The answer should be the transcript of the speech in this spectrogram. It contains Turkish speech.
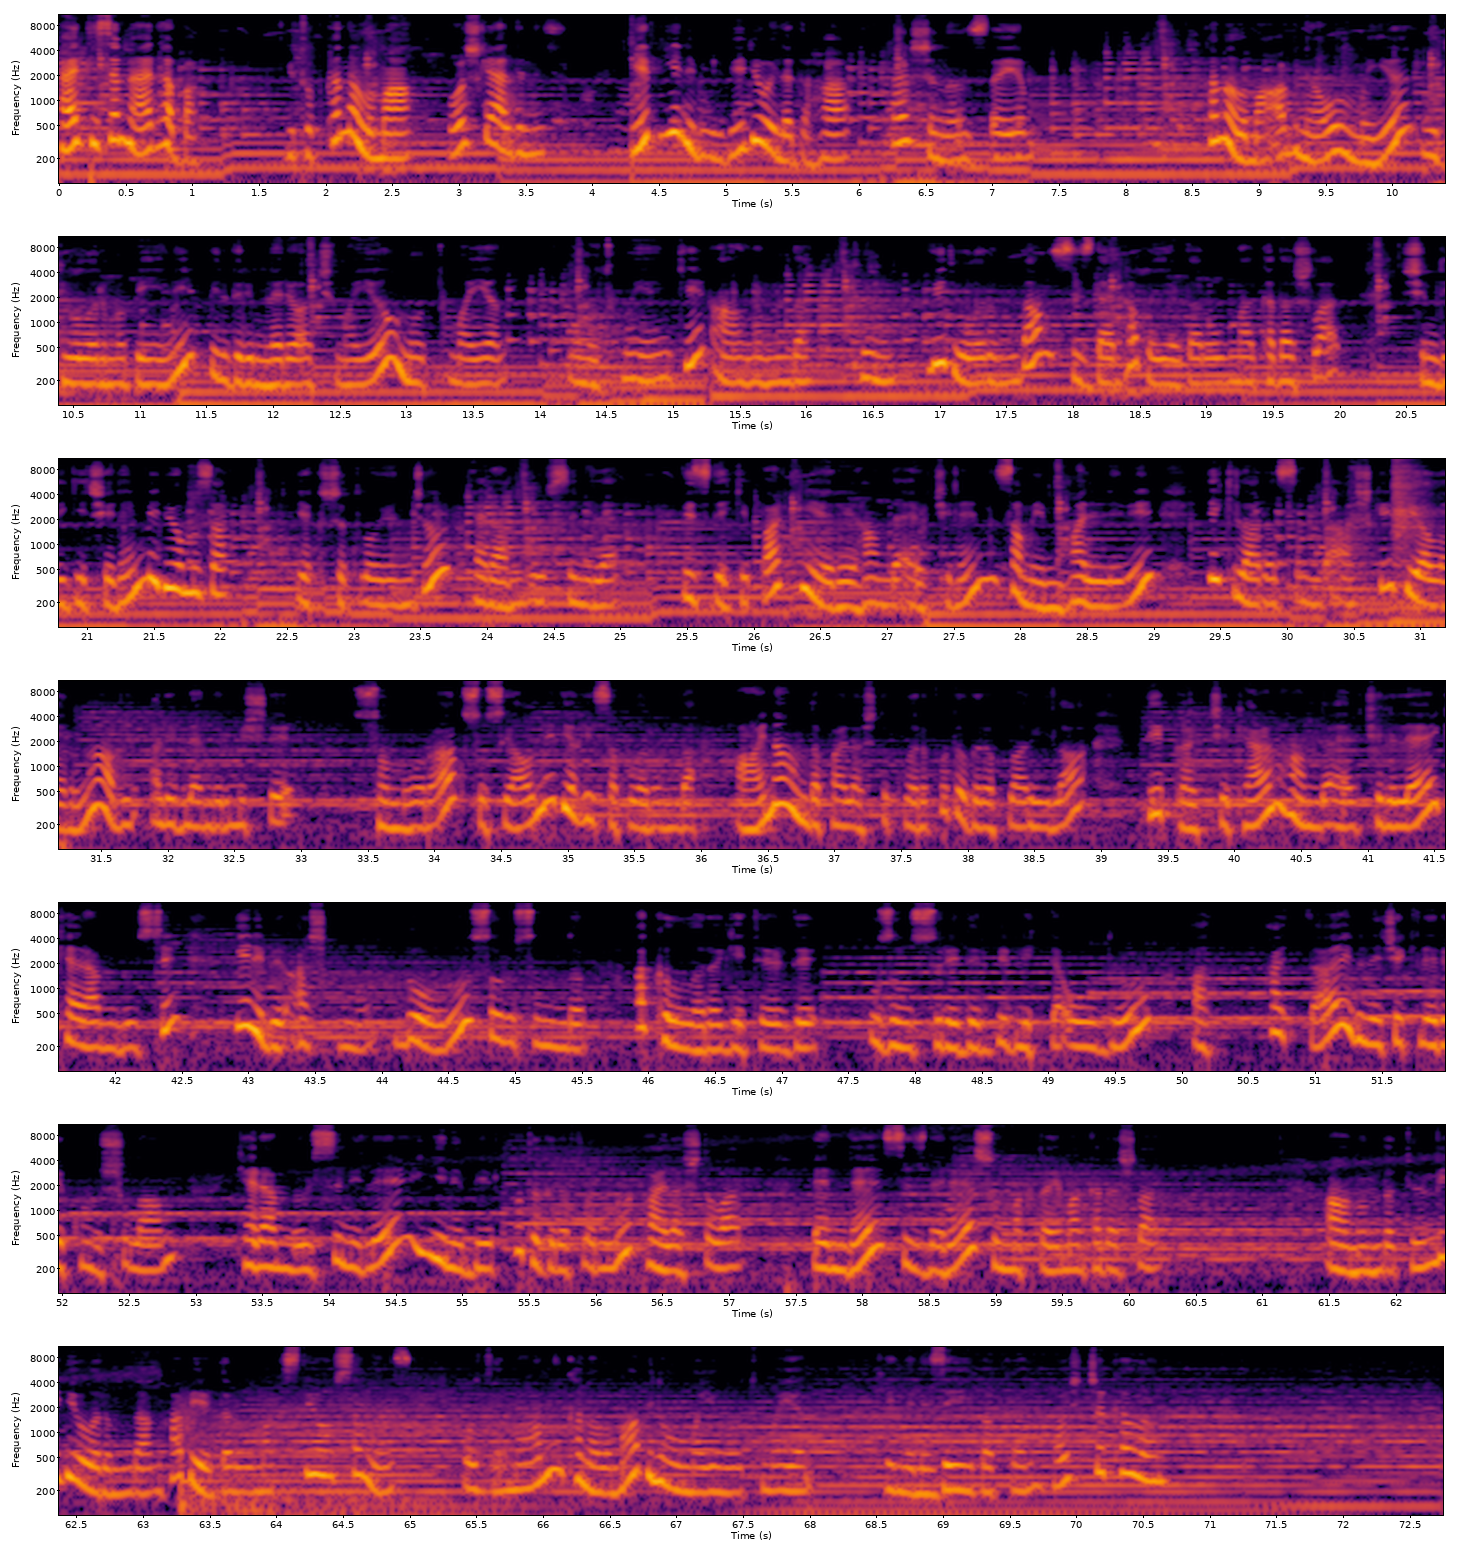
Herkese merhaba. YouTube kanalıma hoş geldiniz. Yepyeni bir video ile daha karşınızdayım. Kanalıma abone olmayı, videolarımı beğenip bildirimleri açmayı unutmayın. Unutmayın ki anında tüm videolarımdan sizler haberdar olun arkadaşlar. Şimdi geçelim videomuza. Yakışıklı oyuncu Kerem Bürsin ile dizideki partneri Hande Erçel'in samimi halleri ikili arasında aşk iddialarını abi- alevlendirmişti. Son olarak sosyal medya hesaplarında aynı anda paylaştıkları fotoğraflarıyla dikkat çeken Hande Erçel ile Kerem Bürsin yeni bir aşk mı doğru sorusunu da akıllara getirdi. Uzun süredir birlikte olduğu hat- hatta evlenecekleri konuşulan Kerem Bürsin ile yeni bir fotoğraflarını paylaştılar. Ben de sizlere sunmaktayım arkadaşlar. Anında tüm videolarımdan haberdar olmak istiyorsanız o zaman kanalıma abone olmayı unutmayın. Kendinize iyi bakın. Hoşçakalın.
